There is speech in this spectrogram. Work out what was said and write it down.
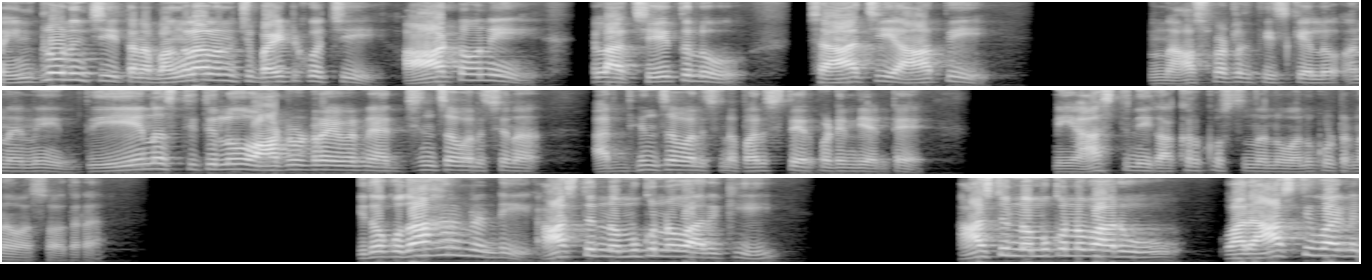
ఇంట్లో నుంచి తన బంగ్లాల నుంచి బయటకు వచ్చి ఆటోని ఇలా చేతులు చాచి ఆపి నన్ను హాస్పిటల్కి తీసుకెళ్ళు అని దేన స్థితిలో ఆటో డ్రైవర్ని అర్థించవలసిన అర్థించవలసిన పరిస్థితి ఏర్పడింది అంటే నీ ఆస్తి నీకు అక్కడికి వస్తుందని నువ్వు అనుకుంటున్నావా సోదర? ఇదొక ఉదాహరణ అండి. ఆస్తిని నమ్ముకున్న వారికి ఆస్తిని నమ్ముకున్న వారు వారి ఆస్తి వారిని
